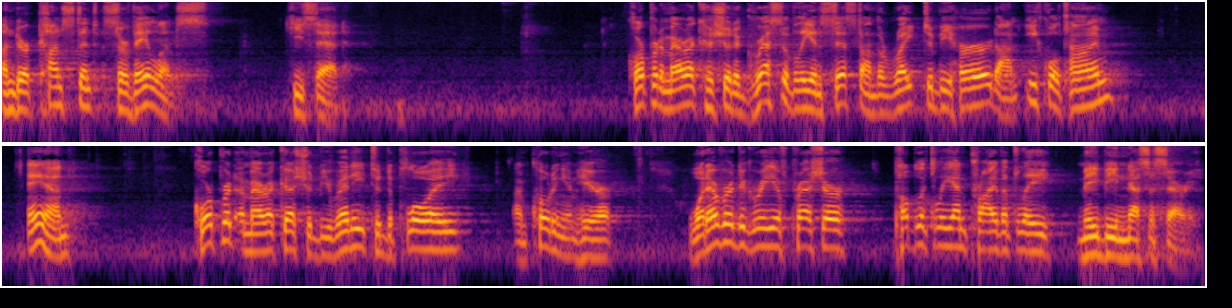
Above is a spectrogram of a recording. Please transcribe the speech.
under constant surveillance, he said. Corporate America should aggressively insist on the right to be heard on equal time, and corporate America should be ready to deploy, I'm quoting him here, whatever degree of pressure publicly and privately, may be necessary.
